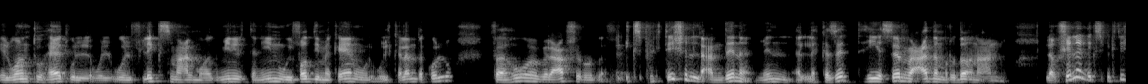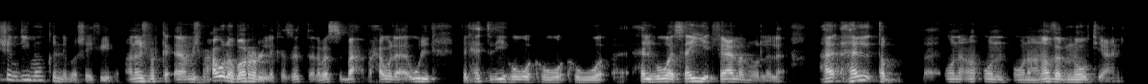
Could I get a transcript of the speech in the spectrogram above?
ال one two هات وال flicks مع المهاجمين التانيين ويفضي مكان وال- والكلام ده كله. فهو ما بيلعبش الرضا ال expectation اللي عندنا من لاكازيت هي سر عدم رضائنا عنه. لو شلنا ال expectation دي ممكن نبقى شايفينه. أنا مش بك... أنا مش بحاول أبرر لاكازيت أنا بس بح... بحاول أقول في الحتة دي هو هو هو هل هو سيء فعلا ولا لأ؟ هل, هل طب on, on another note يعني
